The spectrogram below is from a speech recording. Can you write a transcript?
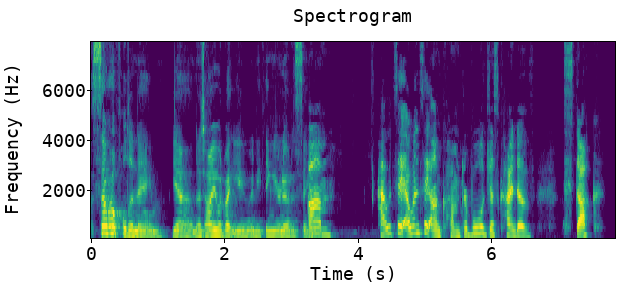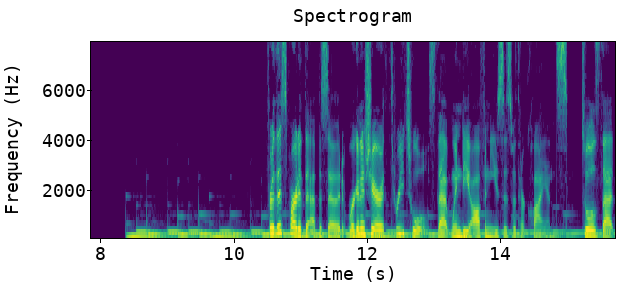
So helpful to name. Yeah. Natalia, what about you? Anything you're noticing? Um, I would say I wouldn't say uncomfortable, just kind of stuck. For this part of the episode, we're going to share three tools that Wendy often uses with her clients. Tools that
